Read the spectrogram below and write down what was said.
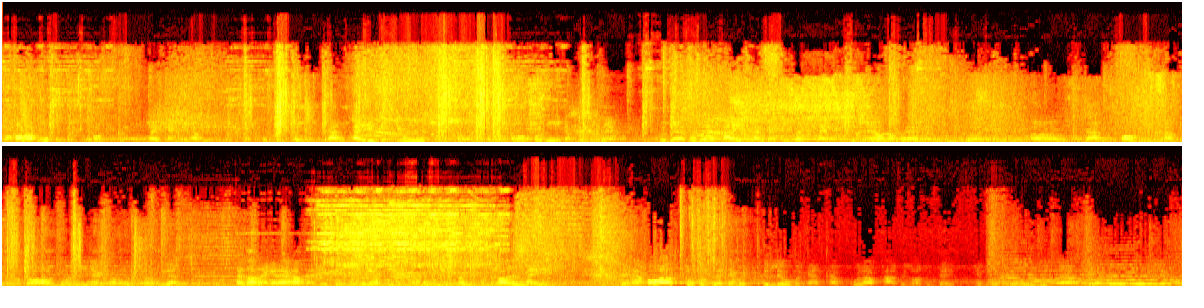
พอเข้ามาปุ๊บกดใช้แข่งครับ การใช้สกิลของตัวนี้กับตัวนี้เนี่ยส่วนใหญ่ผมจะใช้หลังจากที่มันแช่แข็งเสร็จแล้วครับเพื่มันเกิดการสต็อกนะครับ ก็ตัวนี้เนี่ยก็คือเพิ่มเลือดใช้ตอนไหนก็ได้ครับอันนี้ตัวเพิ่มเลือดแต่ผมก็จะใช้เนี่ยนะเพราะว่าตัวเพิ่มเลือดเนี่ยมันขึ้นเร็วเหมือนกันครับ เวลาผ่านไปรอดหนึ่งใจเห็นตัวไหนตัวอื่นจะเต็มไปหมดเลยนะครับ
